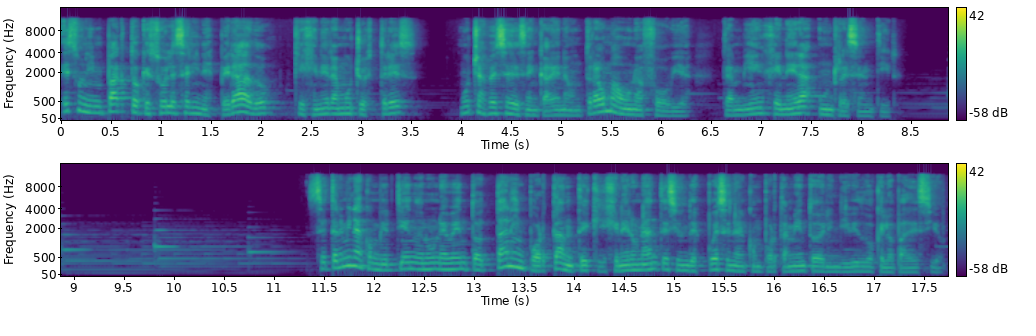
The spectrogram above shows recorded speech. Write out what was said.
Es un impacto que suele ser inesperado, que genera mucho estrés, muchas veces desencadena un trauma o una fobia, también genera un resentir. Se termina convirtiendo en un evento tan importante que genera un antes y un después en el comportamiento del individuo que lo padeció.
